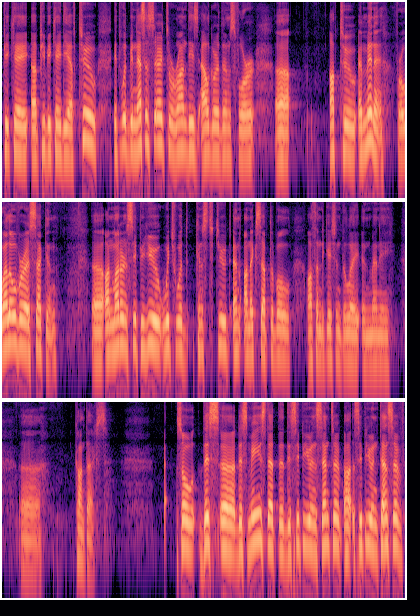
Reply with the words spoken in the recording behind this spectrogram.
PK, uh, PBKDF2, it would be necessary to run these algorithms for uh, up to a minute, for well over a second, uh, on modern CPU, which would constitute an unacceptable authentication delay in many contexts so this, uh, this means that the, the CPU, incentive, uh, CPU intensive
